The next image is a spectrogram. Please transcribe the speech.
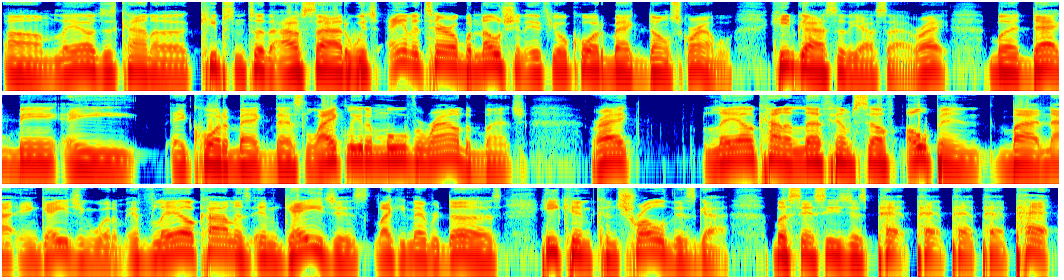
Um, La'el just kind of keeps him to the outside, which ain't a terrible notion if your quarterback don't scramble. Keep guys to the outside, right? But Dak being a a quarterback that's likely to move around a bunch, right? La'el kind of left himself open by not engaging with him. If La'el Collins engages like he never does, he can control this guy. But since he's just pat, pat, pat, pat, pat,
